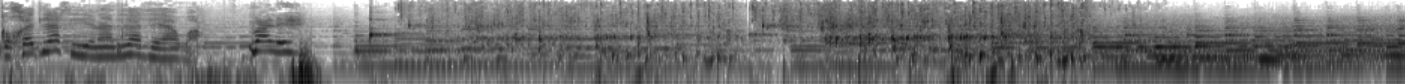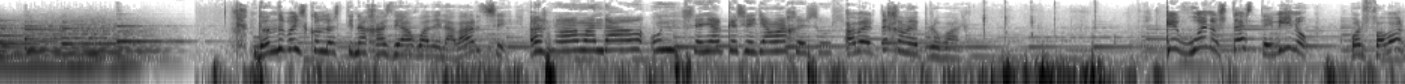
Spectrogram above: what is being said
Cogedlas y llenadlas de agua. Vale. Tinajas de agua de lavarse? Os lo ha mandado un señor que se llama Jesús. A ver, déjame probar. ¡Qué bueno está este vino! Por favor.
